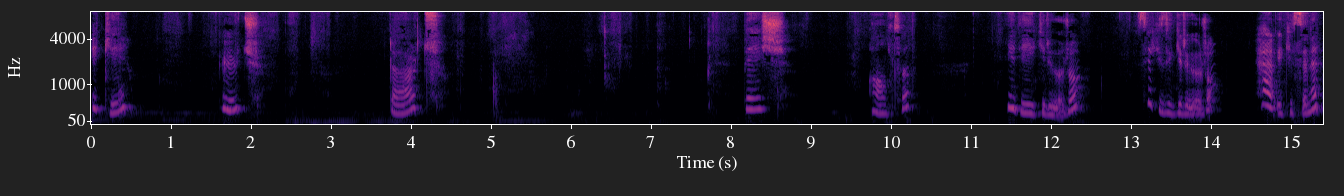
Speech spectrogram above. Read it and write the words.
2 3 4 5 6 7'yi giriyorum. 8'i giriyorum. Her ikisini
